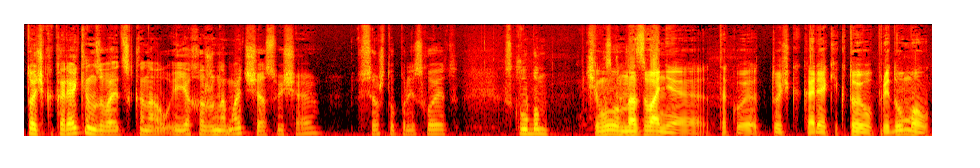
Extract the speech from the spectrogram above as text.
«Точка Коряки» называется канал, и я хожу на матчи, освещаю все, что происходит с клубом. Почему Скажи. название такое «Точка Коряки»? Кто его придумал?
